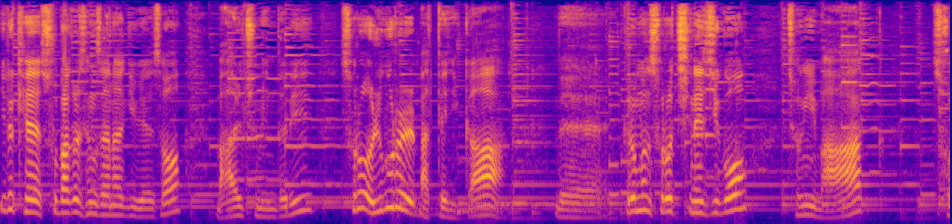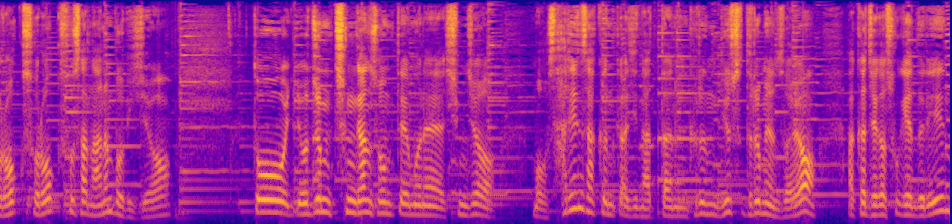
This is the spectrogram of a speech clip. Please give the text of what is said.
이렇게 수박을 생산하기 위해서 마을 주민들이 서로 얼굴을 맞대니까, 네, 그러면 서로 친해지고 정이 막 소록소록 솟아나는 법이죠. 또 요즘 층간소음 때문에 심지어 뭐 살인 사건까지 났다는 그런 뉴스 들으면서요. 아까 제가 소개해드린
